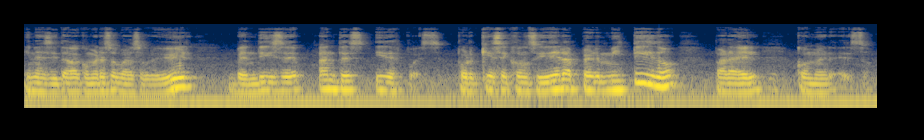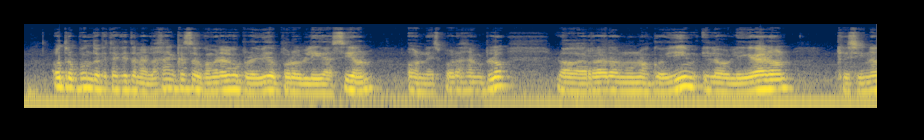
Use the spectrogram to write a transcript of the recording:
y necesitaba comer eso para sobrevivir, bendice antes y después, porque se considera permitido para él comer eso. Otro punto que está escrito en Alajá, en caso de comer algo prohibido por obligación, ones, por ejemplo, lo agarraron unos goyim y lo obligaron que si no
